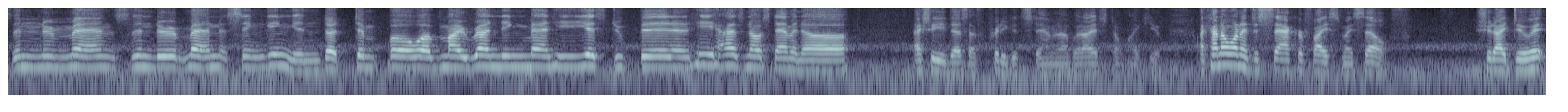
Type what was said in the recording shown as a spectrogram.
Slender Man, Slender Man, singing in the tempo of my running man. He is stupid and he has no stamina. Actually, he does have pretty good stamina, but I just don't like you. I kind of want to just sacrifice myself. Should I do it?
